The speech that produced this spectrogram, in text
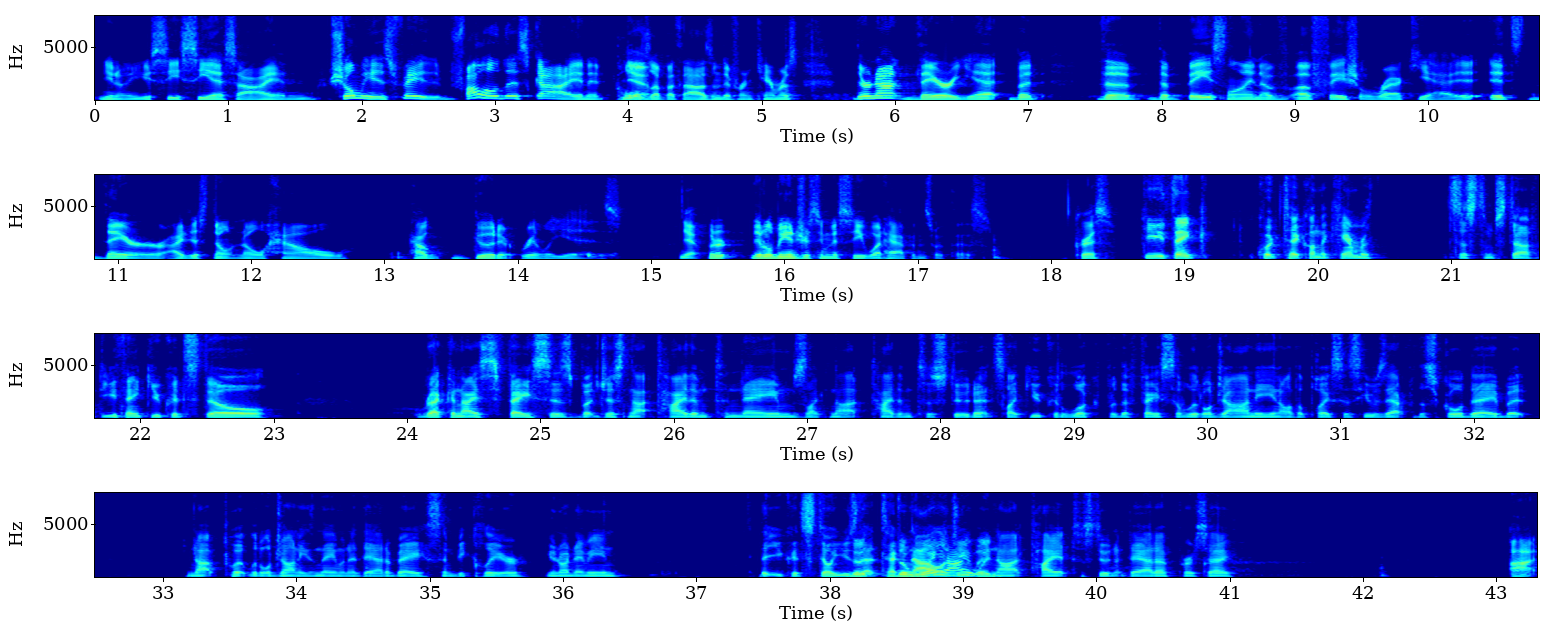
you know you see CSI and show me his face, follow this guy, and it pulls Yeah. up a thousand different cameras. They're not there yet, but the the baseline of of facial rec, yeah, it, it's there. I just don't know how how good it really is. Yeah. but it, it'll be interesting to see what happens with this. Chris, Do you think quick take on the camera system stuff? Do you think you could still recognize faces but just not tie them to names, like not tie them to students? Like you could look for the face of little Johnny and all the places he was at for the school day, but not put little Johnny's name in a database and be clear. You know what I mean? That you could still use The- that the way technology but would- not tie it to student data per se. I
